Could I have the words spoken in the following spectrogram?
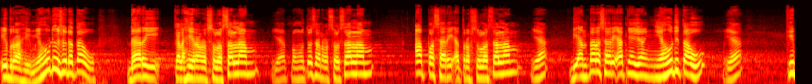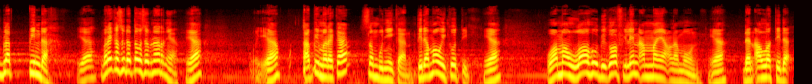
Ibrahim. Yahudi sudah tahu dari kelahiran Rasulullah SAW, ya pengutusan Rasulullah SAW, apa syariat Rasulullah SAW, ya di antara syariatnya yang Yahudi tahu, ya kiblat pindah, ya mereka sudah tahu sebenarnya, ya, ya tapi mereka sembunyikan, tidak mau ikuti, ya. Wa mallahu bighafilin amma ya'lamun, ya. Dan Allah tidak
